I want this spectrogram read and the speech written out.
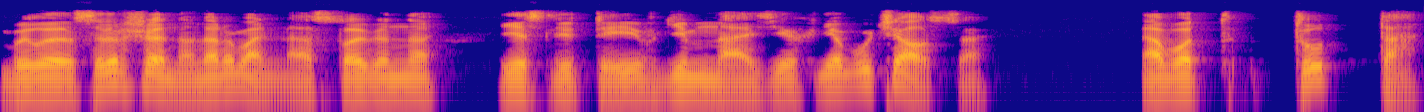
Было совершенно нормально, особенно если ты в гимназиях не обучался. А вот тут-то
